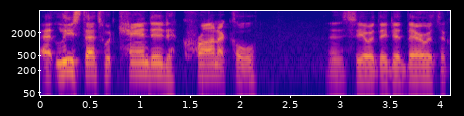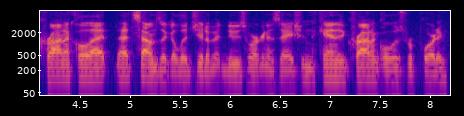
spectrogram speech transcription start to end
At least that's what Candid Chronicle. And see what they did there with the Chronicle. That that sounds like a legitimate news organization. The Candid Chronicle was reporting.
